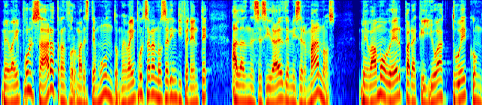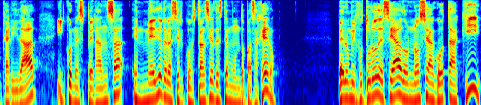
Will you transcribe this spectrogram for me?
me va a impulsar a transformar este mundo, me va a impulsar a no ser indiferente a las necesidades de mis hermanos, me va a mover para que yo actúe con caridad y con esperanza en medio de las circunstancias de este mundo pasajero. Pero mi futuro deseado no se agota aquí,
